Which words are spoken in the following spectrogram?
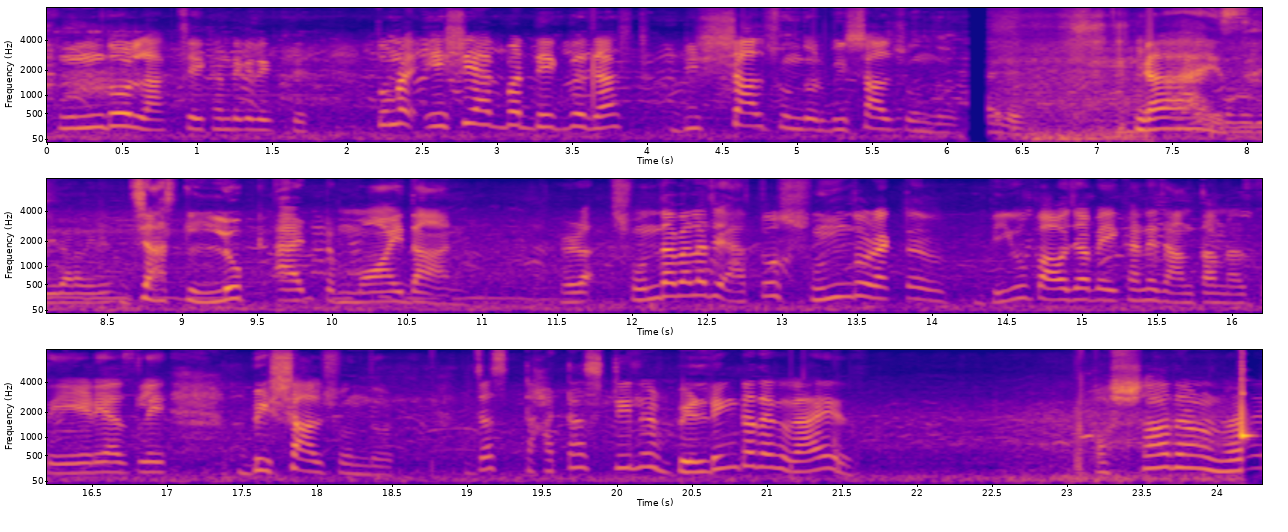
সুন্দর লাগছে এখান থেকে দেখতে। তোমরা এসে একবার দেখবে জাস্ট বিশাল সুন্দর বিশাল সুন্দর। গাইস জাস্ট লুক অ্যাট ময়দান। সন্ধ্যাবেলা যে এত সুন্দর একটা ভিউ পাওয়া যাবে এখানে জানতাম না। সিরিয়াসলি বিশাল সুন্দর। জাস্ট টাটা স্টিলের বিল্ডিংটা দেখো গাইস অসাধারণ, ভাই।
